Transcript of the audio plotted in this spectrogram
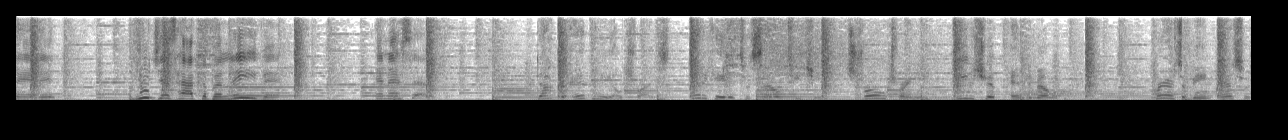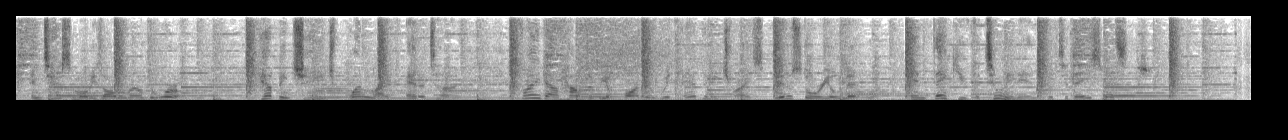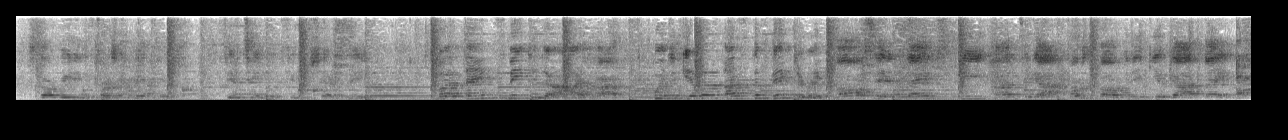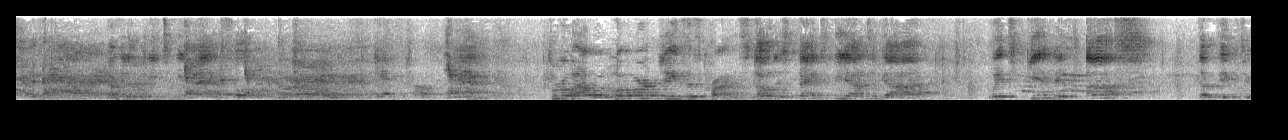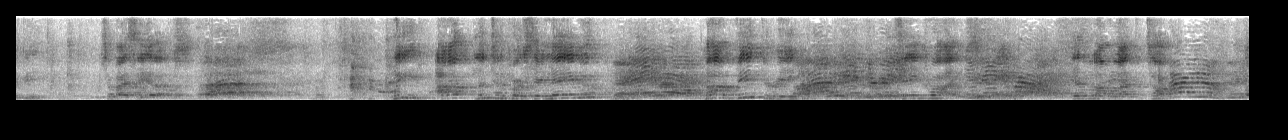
said it. You just have to believe it, and that's it. Dr. Anthony L. Trice, dedicated to sound teaching, strong training, leadership, and development. Prayers are being answered and testimonies all around the world, helping change one life at a time. Find out how to be a partner with Anthony Trice Ministerial Network. And thank you for tuning in for today's message. Start reading the 1 Corinthians 15 to 57. Read. But thanks be to God, which giveth us the victory. Paul said, Thanks be unto God. First of all, we need to give God thanks. I mean, we need to be thankful. Read. Through our Lord Jesus Christ. Notice, thanks be unto God, which giveth us the victory. Somebody say us. We, I look to the person, say, neighbor, my victory, is in Christ. That's what I would like to talk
